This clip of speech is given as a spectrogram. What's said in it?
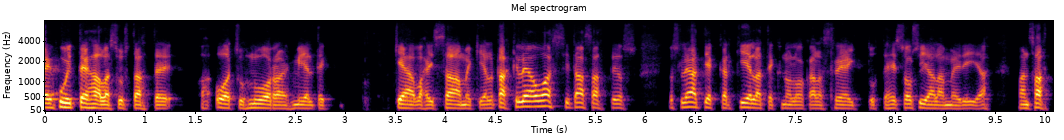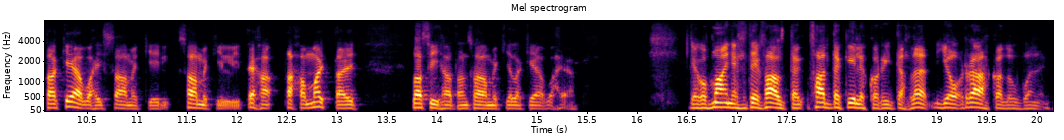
ei hui tehallas just tahte ootsu nuora mieltä käävahi saame kielä. Tahkele on sitä sahte, jos, jos lähtiekkar kielateknologialla reittu, tehe sosiaalimedia, vaan sahtaa käävahi saame kieli. Teha, tahan maittai lasihatan saame kielä käävaheja. Ja kun mainitsit, että falta, falta kilkorinta jo rahkaluvun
